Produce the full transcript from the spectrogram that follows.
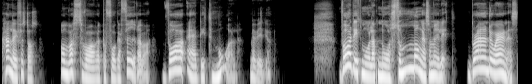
handlar ju förstås om vad svaret på fråga 4 var. Vad är ditt mål med videon. Var ditt mål att nå så många som möjligt? Brand awareness.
